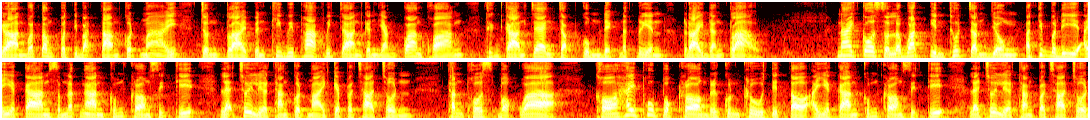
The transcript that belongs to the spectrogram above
กรานว่าต้องปฏิบัติตามกฎหมาย จนกลายเป็นที่วิพากษ์วิจารณ์กันอย่างกว้างขวาง ถึงการแจ้งจับกลุ่มเด็กนักเรียนรายดังกล่าวนายโกศลวัฒน์อินทุจันยง อธิบดีอายการสำนักงานคุ้มครองสิทธิ และช่วยเหลือทางกฎหมายแก่ประชาชน ท่านโพสต์บอกว่า ขอให้ผู้ปกครองหรือคุณครูติดต่ออายการคุ้มครองสิทธิ และช่วยเหลือทางประชาชน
